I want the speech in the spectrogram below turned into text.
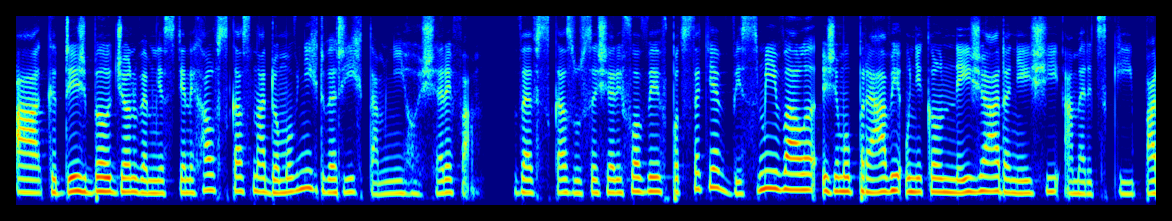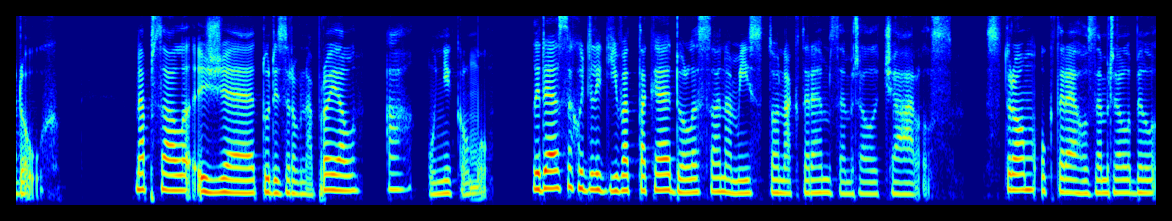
A když byl John ve městě, nechal vzkaz na domovních dveřích tamního šerifa. Ve vzkazu se šerifovi v podstatě vysmíval, že mu právě unikl nejžádanější americký padouch. Napsal, že tudy zrovna projel a unikl mu. Lidé se chodili dívat také do lesa na místo, na kterém zemřel Charles. Strom, u kterého zemřel, byl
